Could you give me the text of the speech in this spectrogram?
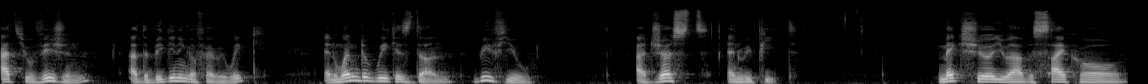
at your vision at the beginning of every week. And when the week is done, review, adjust, and repeat. Make sure you have a cycle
